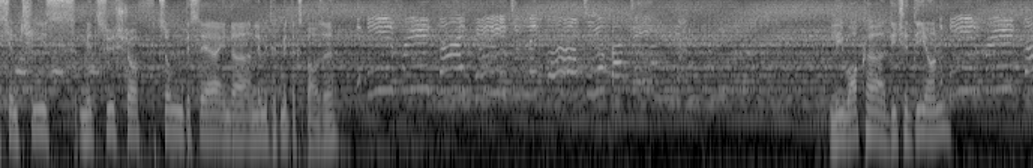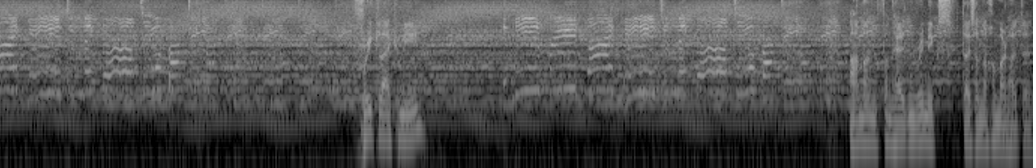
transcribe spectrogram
Bisschen Cheese mit Süßstoff zum Dessert in der Unlimited Mittagspause. Lee Walker, DJ Dion. Freak Like Me. Arman von Helden Remix, da ist er noch einmal heute.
